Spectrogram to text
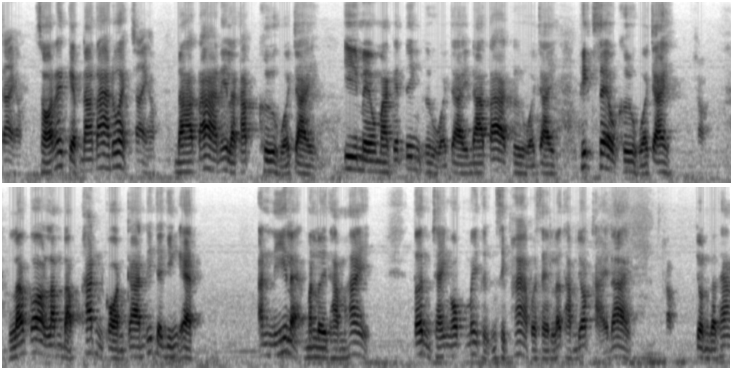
ใช่ครับ สอนให้เก็บ Data ด้วย ใช่ครับ Data นี่แหละครับ คือหัวใจอีเมลมาร์เก็ตติ้งคือหัวใจ Data คือหัวใจ Pixel คือหัวใจครับแล้วก็ลำดับขั้นก่อนการที่จะยิงแอด อันนี้แหละมันเลยทำให้เต้นใช้งบไม่ถึง 15%แล้วทำยอดขายได้ครับจนกระทั่ง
